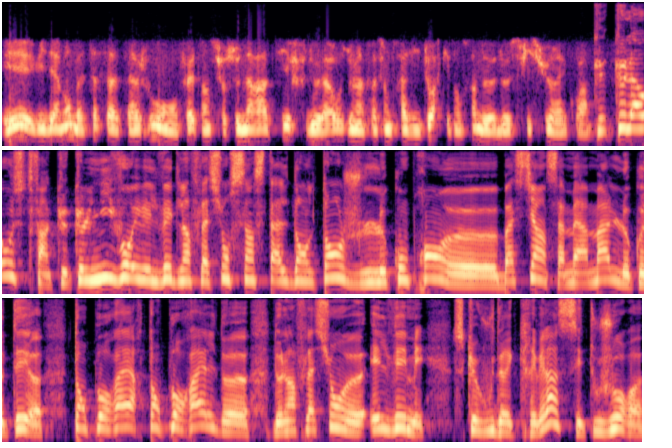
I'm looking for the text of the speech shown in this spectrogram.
Et évidemment, bah, ça, ça, joue en fait hein, sur ce narratif de la hausse de l'inflation transitoire qui est en train de, se fissurer. Quoi. Que, la hausse, enfin que, que, le niveau élevé de l'inflation s'installe dans le temps, je le comprends, euh, Bastien. Ça met à mal le côté euh, temporaire, temporel de, de l'inflation euh, élevée. Mais ce que vous décrivez là, c'est toujours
